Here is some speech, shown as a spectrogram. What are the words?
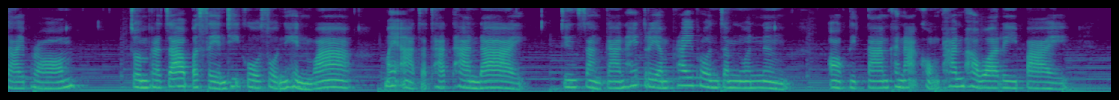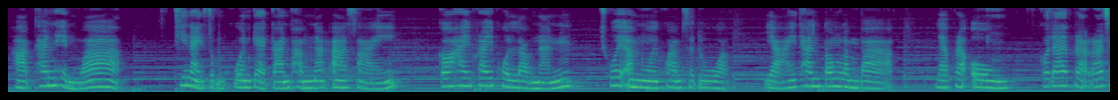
จัยพร้อม จนพระเจ้าประเสนที่โกศลเห็นว่าไม่อาจจะทัดทานได้ จึงสั่งการให้เตรียมไพร่พลจำนวนหนึ่ง ออกติดตามคณะของท่านภาวารีไป หากท่านเห็นว่า ที่ไหนสมควรแก่การพำนักอาศัย ก็ให้ไพร่พลเหล่านั้นช่วยอำนวยความสะดวก อย่าให้ท่านต้องลำบาก และพระองค์ก็ได้พระราช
